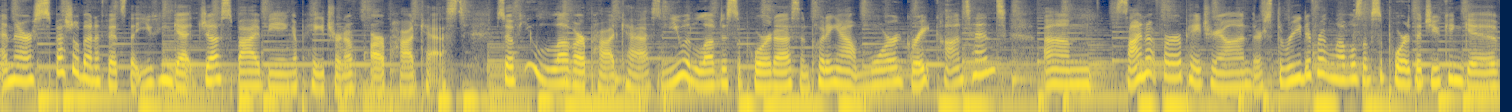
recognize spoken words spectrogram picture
and there are special benefits that you can get just by being a patron of our podcast. So if you love our podcast and you would love to support us in putting out more great content, um, sign up for our Patreon. There's three different levels of support that you can give.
